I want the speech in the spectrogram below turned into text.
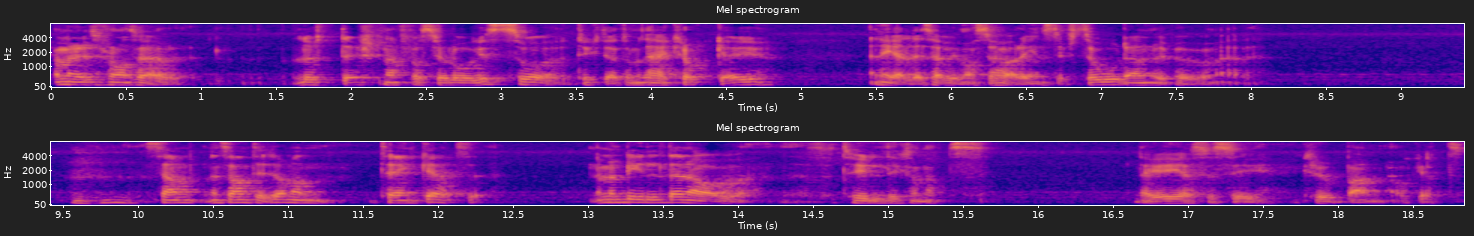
jag menar utifrån så här lutherskt nattfardsteologiskt så tyckte jag att men det här krockar ju en hel del. Så här, vi måste höra instiftsorden, vi behöver vara med mm. Sam, men samtidigt om man tänker att nej, men bilden av så tydligt liksom att lägga Jesus i krubban och att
